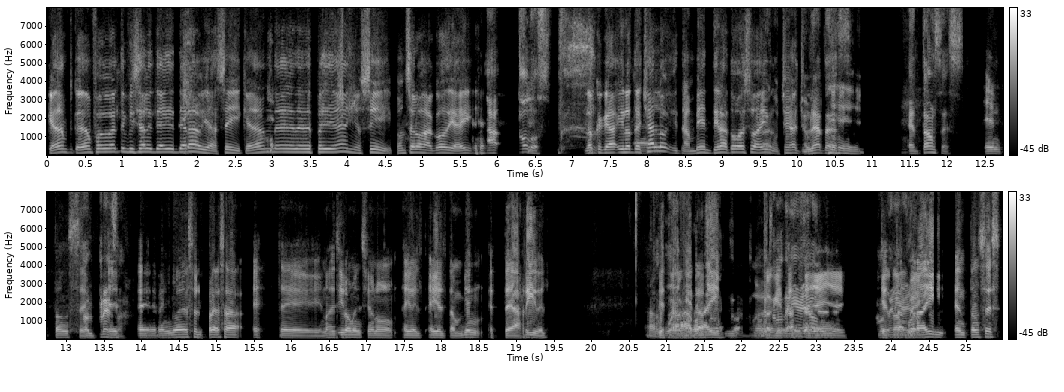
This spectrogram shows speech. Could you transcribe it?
¿Quedan, ¿Quedan fuegos artificiales de ahí de Arabia? Sí. ¿Quedan de, de despedida de año? Sí. Pónselos a Cody ahí. Todos. Los que quedan- y los de Ah. Charlo, y también tira todo eso ahí, Ah, muchachos. Entonces, Entonces, Sorpresa. este, tengo de sorpresa, este, no sé si lo mencionó él, él también, este, a Riddle, Ah, que bueno, está por ahí, Lo lo que está por ahí. Entonces,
